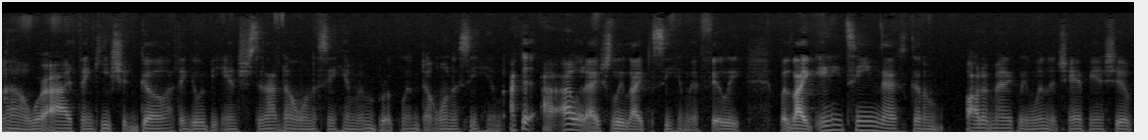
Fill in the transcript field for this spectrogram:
uh, where I think he should go. I think it would be interesting. I don't want to see him in Brooklyn. Don't want to see him. I could. I, I would actually like to see him in Philly, but like any team that's gonna automatically win the championship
